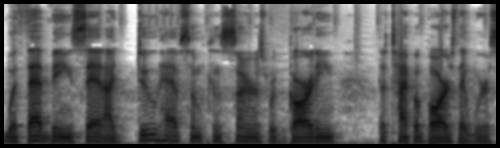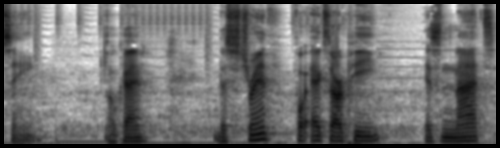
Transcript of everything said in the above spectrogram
with that being said, I do have some concerns regarding the type of bars that we're seeing. Okay. The strength for XRP is not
